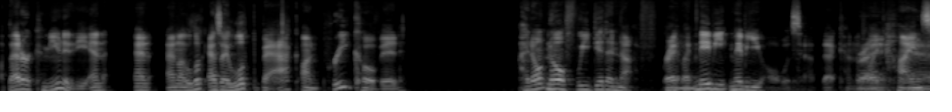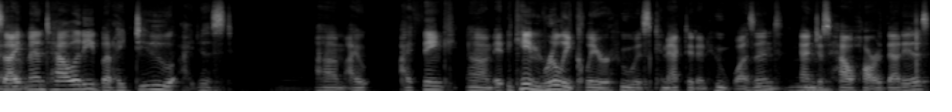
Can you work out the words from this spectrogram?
a better community. And and and I look as I looked back on pre-COVID, I don't know if we did enough, right? Like maybe maybe you always have that kind of like hindsight yeah. mentality, but I do I just um I I think um, it became really clear who was connected and who wasn't, and Mhm. just how hard that is.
